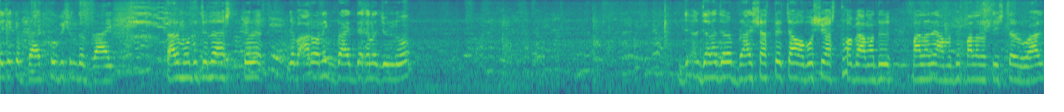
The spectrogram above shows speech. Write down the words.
এই যে একটা ব্রাইট খুবই সুন্দর ব্রাইট তার মধ্যে চলে আস চলে আরও অনেক ব্রাইট দেখানোর জন্য। যারা যারা ব্রাইট সাজতে চাও, অবশ্যই আসতে হবে আমাদের পার্লারে। আমাদের পার্লার হচ্ছে স্টার ওয়ার্ল্ড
